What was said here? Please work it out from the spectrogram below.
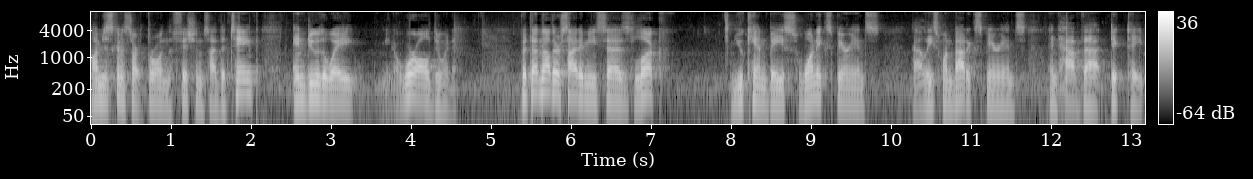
I'm just going to start throwing the fish inside the tank and do the way, you know, we're all doing it. But then the other side of me says, look, you can base one experience at least one bad experience and have that dictate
